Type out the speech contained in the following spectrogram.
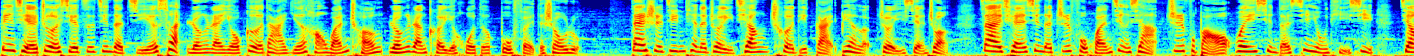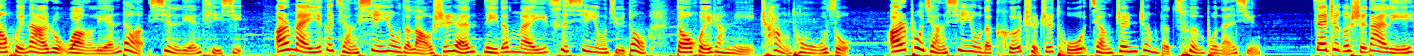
并且这些资金的结算仍然由各大银行完成，仍然可以获得不菲的收入。但是今天的这一枪彻底改变了这一现状。在全新的支付环境下，支付宝、微信的信用体系将会纳入网联的信联体系。而每一个讲信用的老实人，你的每一次信用举动都会让你畅通无阻；而不讲信用的可耻之徒，将真正的寸步难行。在这个时代里，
